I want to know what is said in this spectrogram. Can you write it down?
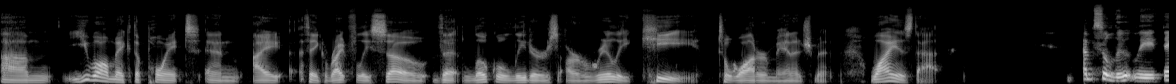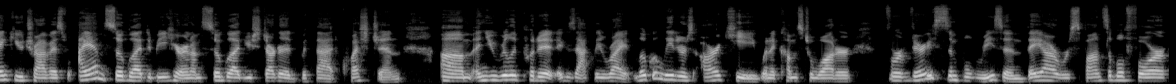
um, you all make the point, and I think rightfully so, that local leaders are really key to water management. Why is that? Absolutely. Thank you, Travis. I am so glad to be here, and I'm so glad you started with that question. Um, and you really put it exactly right. Local leaders are key when it comes to water for a very simple reason. They are responsible for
